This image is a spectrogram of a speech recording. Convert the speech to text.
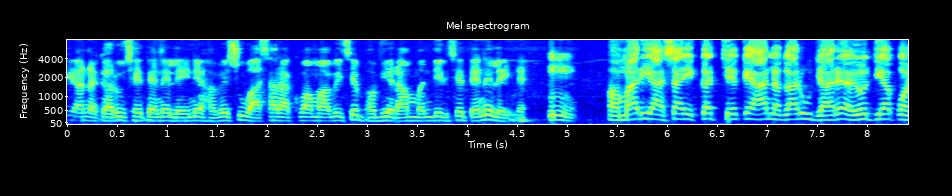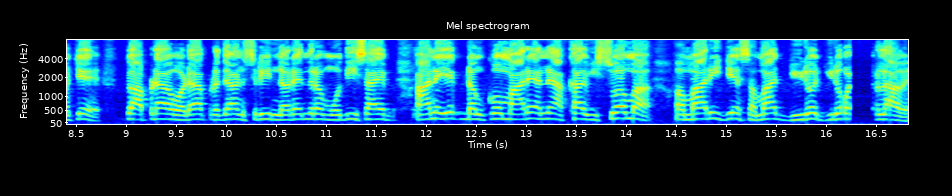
જે આ નગારું છે તેને લઈને હવે શું આશા રાખવામાં આવી છે? ભવ્ય રામ મંદિર છે તેને લઈને? હમ. અમારી આશા એક જ છે કે આ નગારું જ્યારે અયોધ્યા પહોંચે તો આપણા વડાપ્રધાન શ્રી નરેન્દ્ર મોદી સાહેબ આને એક ડંકો મારે અને આખા વિશ્વમાં અમારી જે સમાજ જીરો જીરો લાવે.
